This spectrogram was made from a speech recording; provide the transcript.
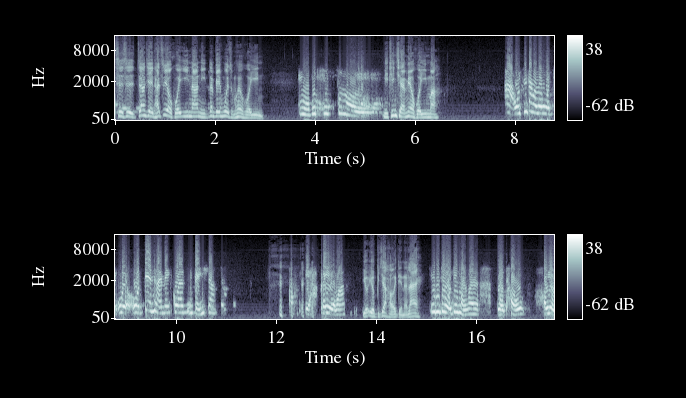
是是，江姐还是有回音啊？你那边为什么会有回音？哎、欸，我不知道哎、欸。你听起来没有回音吗？啊，我知道了，我我我电台没关，你等一下。哦，呀，可以了吗？有有比较好一点的，来。对对对，我电台关了。我投侯友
